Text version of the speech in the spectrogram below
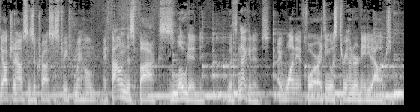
The auction house is across the street from my home. I found this box loaded with negatives. I won it for, I think it was $380.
